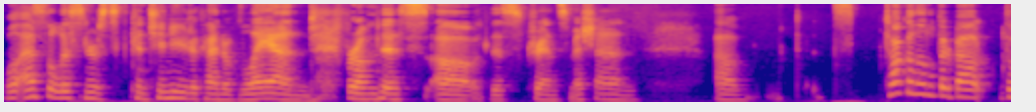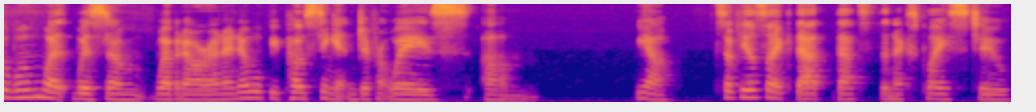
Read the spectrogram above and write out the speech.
Well, as the listeners continue to kind of land from this uh, this transmission, um, talk a little bit about the womb wisdom webinar, and I know we'll be posting it in different ways. Um, yeah, so it feels like that that's the next place to.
